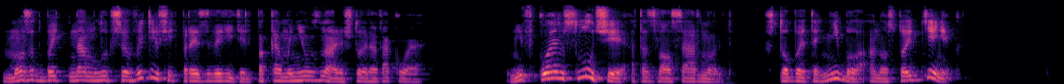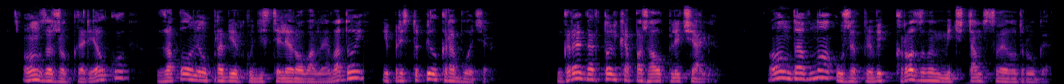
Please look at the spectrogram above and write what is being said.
«Может быть, нам лучше выключить производитель, пока мы не узнали, что это такое?» «Ни в коем случае!» – отозвался Арнольд. «Что бы это ни было, оно стоит денег!» Он зажег горелку, заполнил пробирку дистиллированной водой и приступил к работе. Грегор только пожал плечами. Он давно уже привык к розовым мечтам своего друга.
